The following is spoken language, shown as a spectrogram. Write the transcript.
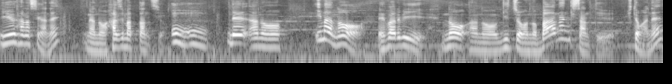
え。いう話がねあの始まったんですよ。ええであの今の FRB のあの議長のバーナンキさんっていう人がね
